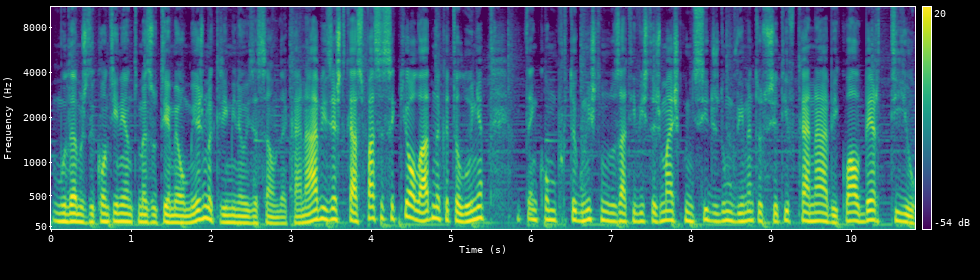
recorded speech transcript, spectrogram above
Mudamos de continente, mas o tema é o mesmo, a criminalização da cannabis. Este caso passa-se aqui ao lado, na Catalunha, e tem como protagonista um dos ativistas mais conhecidos do movimento associativo canábico, Albert Tio.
